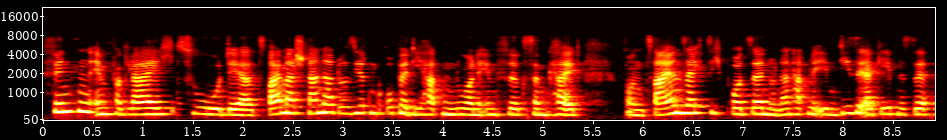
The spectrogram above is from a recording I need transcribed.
finden im Vergleich zu der zweimal standarddosierten Gruppe. Die hatten nur eine Impfwirksamkeit von 62 Prozent. Und dann hatten wir eben diese Ergebnisse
